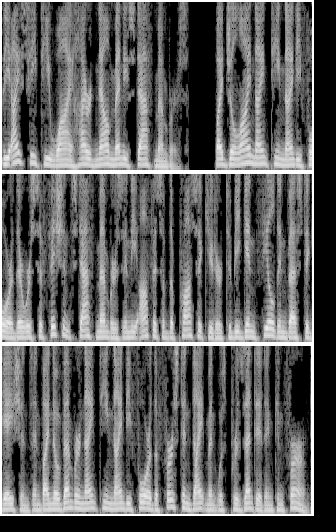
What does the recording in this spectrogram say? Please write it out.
The ICTY hired now many staff members. By July 1994 there were sufficient staff members in the Office of the Prosecutor to begin field investigations and by November 1994 the first indictment was presented and confirmed.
